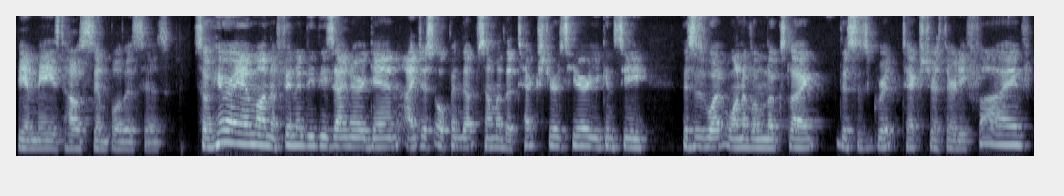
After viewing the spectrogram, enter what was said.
be amazed how simple this is. So here I am on Affinity Designer again. I just opened up some of the textures here. You can see this is what one of them looks like. This is grit texture 35.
